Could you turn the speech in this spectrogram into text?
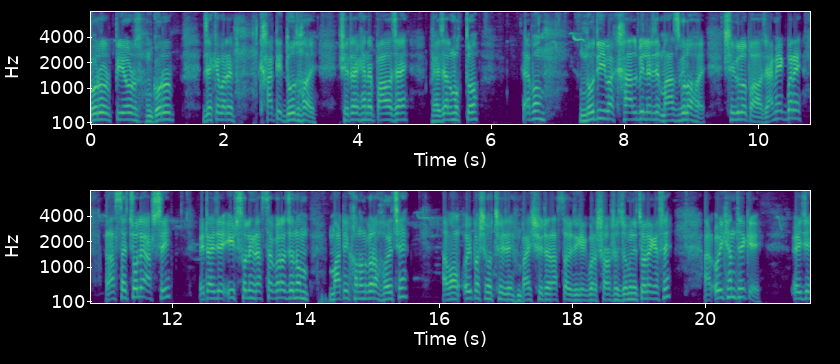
গরুর পিওর, গরুর যে একেবারে খাঁটি দুধ হয়, সেটা এখানে পাওয়া যায় ভেজাল মুক্ত এবং নদী বা খাল বিলের যে মাছগুলো হয়, সেগুলো পাওয়া যায়। আমি একবারে রাস্তায় চলে আসছি। এটা এই যে ইট সোলিং রাস্তা করার জন্য মাটি খনন করা হয়েছে এবং ওই পাশে হচ্ছে যে বাইশ ফিটের রাস্তা, ওইদিকে একবারে সরাসরি জমিনে চলে গেছে। আর ওইখান থেকে এই যে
